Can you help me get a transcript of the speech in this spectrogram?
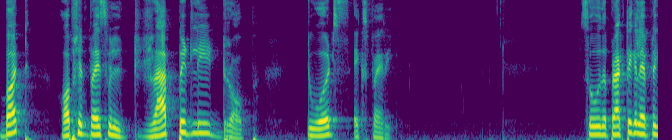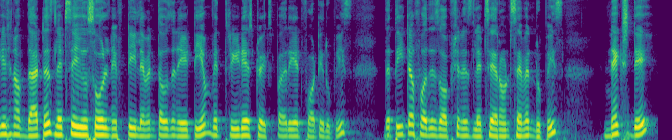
But option price will rapidly drop towards expiry so the practical application of that is let's say you sold Nifty 11,000 ATM with 3 days to expiry at 40 rupees. The theta for this option is let's say around 7 rupees. Next day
